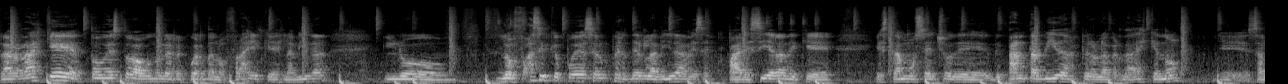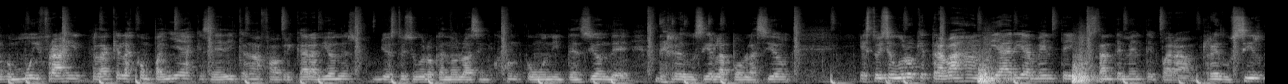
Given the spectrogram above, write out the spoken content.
la verdad es que todo esto a uno le recuerda lo frágil que es la vida, lo lo fácil que puede ser perder la vida. A veces pareciera de que estamos hechos de, de tantas vidas, pero la verdad es que no. eh, es algo muy frágil. ¿Verdad que las compañías que se dedican a fabricar aviones, yo estoy seguro que no lo hacen con, con una intención de, de reducir la población Estoy seguro que trabajan diariamente y constantemente para reducir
